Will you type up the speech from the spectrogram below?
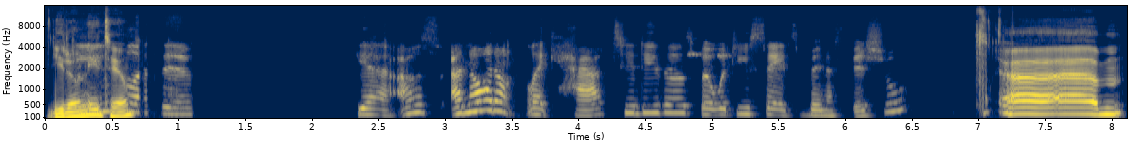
you don't need to. Yeah, I was. I know I don't like have to do those, but would you say it's beneficial? Um,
